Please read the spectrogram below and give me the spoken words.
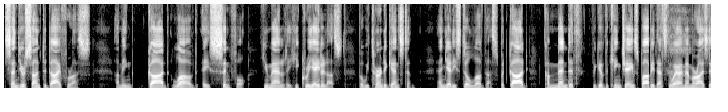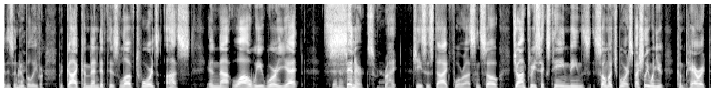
send your son to die for us. I mean, God loved a sinful humanity. He created us but we turned against him, and yet he still loved us. But God commendeth, forgive the King James, Bobby, that's the way I memorized it as a right. new believer. But God commendeth his love towards us in that while we were yet sinners, sinners yeah. right? Jesus died for us. And so John 3:16 means so much more, especially when you compare it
